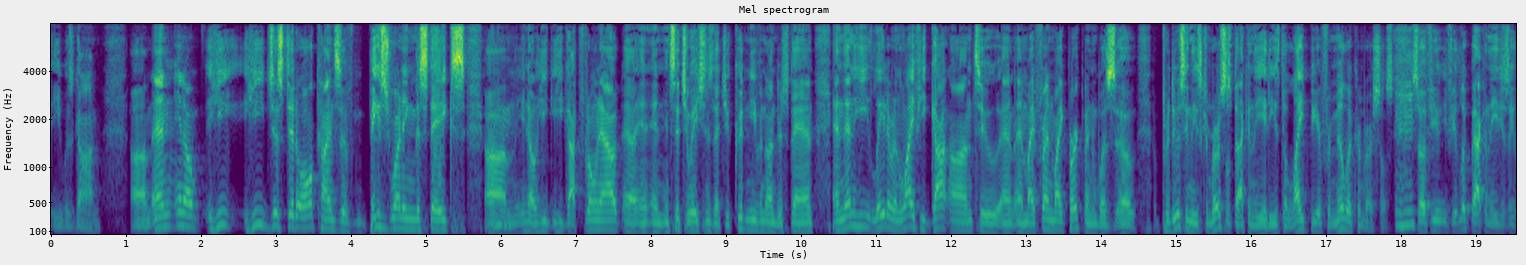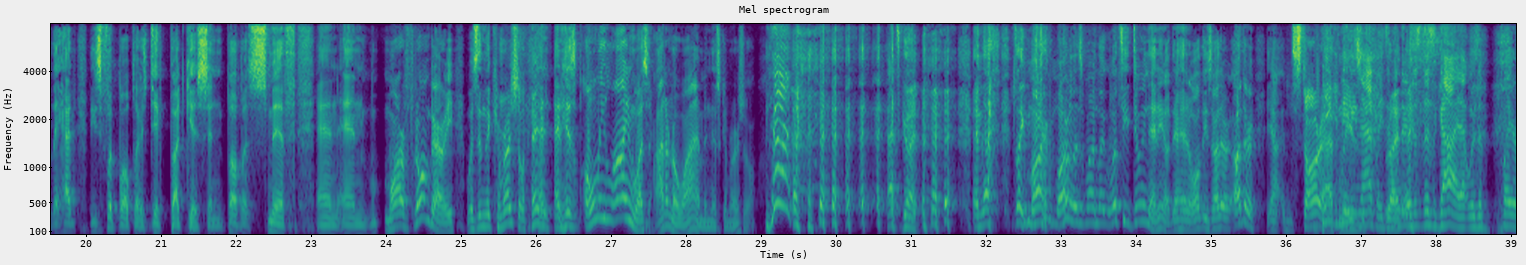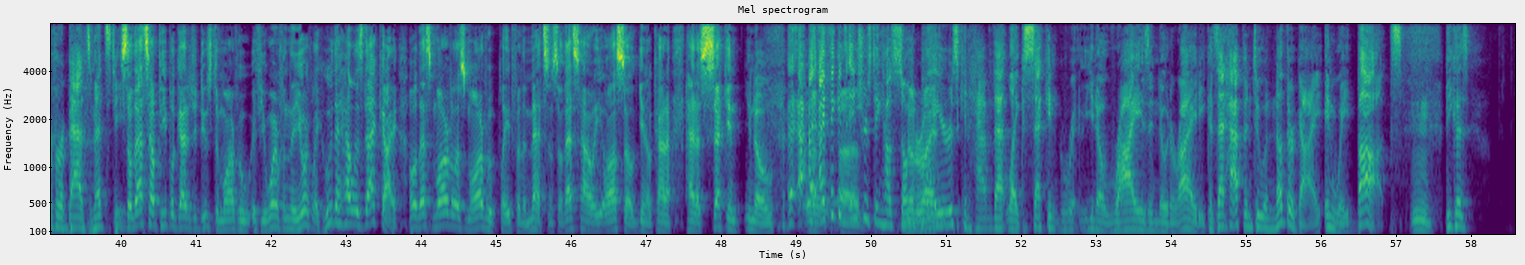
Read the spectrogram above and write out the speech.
he was gone. Um, and you know he he just did all kinds of base running mistakes. Um. You know he he got thrown out uh, in, in, situations that you couldn't even understand. And then he later in life he got on to and, and my friend Mike Berkman was uh, producing these commercials back in the eighties, the light beer for Miller commercials. Mm-hmm. So if you if you look back in the eighties, they had these football players, Dick Butkus and Bubba Smith and and Marv Throneberry was in the commercial, and, and his only line was, "I don't know why I'm in this commercial." That's good good. and that it's like Mar- marvelous Martin. Like, what's he doing then? You know, they had all these other other yeah star athletes. athletes. Right? there's this, this, guy that was a player for a bad Mets team. So that's how people got introduced to Marv. Who, if you weren't from New York, like who the hell is that guy? Oh, that's marvelous Marv who played for the Mets, and so that's how he also you know kind of had a second you know. I, uh, I think it's uh, interesting how some notoriety. players can have that like second you know rise in notoriety because that happened to another guy in Wade Boggs mm. because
